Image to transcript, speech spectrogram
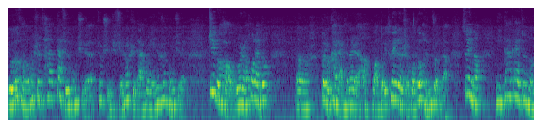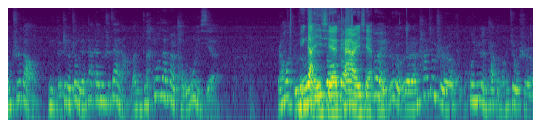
有的可能是他大学同学，就是学生时代或研究生同学。这个好多人后来都，呃，各种看感情的人啊，往回推的时候都很准的。所以呢，你大概就能知道你的这个正缘大概率是在哪儿了，你就多在那儿投入一些。然后比如敏感一些销售啊，care 一些对，比如有的人他就是婚运，他可能就是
